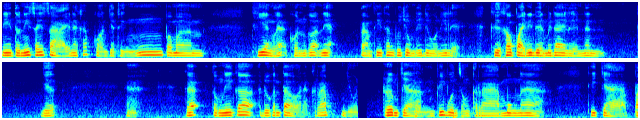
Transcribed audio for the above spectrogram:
นี่ตัวนี้สายๆนะครับ ก่อนจะถึงประมาณเที่ยงและคนก็เนี่ย ตามที่ท่านผู้ชมได้ดูนี่แหละ คือเข้าไปนี่เดินไม่ได้เลยนั่นเยอะอะก็ตรงนี้ก็ดูกันต่อนะครับ อยู่เริ่มจากพิบูลสงครามมุ่งหน้า ที่จะไป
